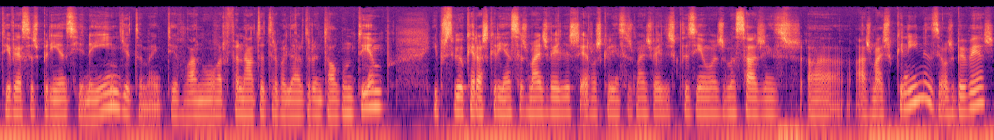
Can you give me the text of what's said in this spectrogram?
teve essa experiência na Índia, também esteve lá no orfanato a trabalhar durante algum tempo e percebeu que eram as crianças mais velhas, eram as crianças mais velhas que faziam as massagens à- às mais pequeninas e aos bebés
